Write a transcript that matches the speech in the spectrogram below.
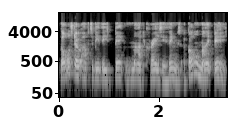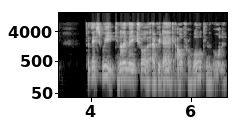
Goals don't have to be these big, mad, crazy things. A goal might be for this week, can I make sure that every day I get out for a walk in the morning?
